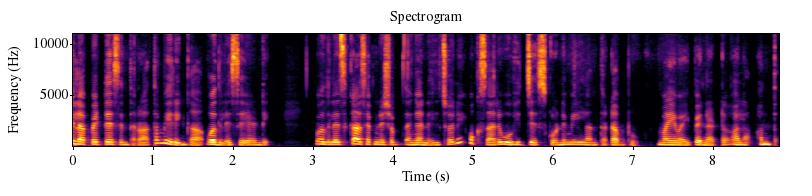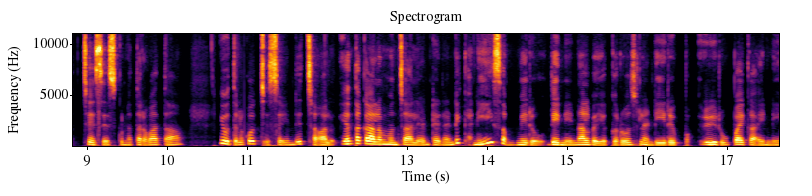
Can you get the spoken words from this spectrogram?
ఇలా పెట్టేసిన తర్వాత మీరు ఇంకా వదిలేసేయండి. వదిలేసి కాసేపు నిశ్శబ్దంగా నిల్చొని ఒకసారి ఊహించేసుకోండి మిల్లంత డబ్బు మయమైపోయినట్టు అలా అంత చేసేసుకున్న తర్వాత యువతలకు వచ్చేసేయండి చాలు. ఎంతకాలం ఉంచాలి అంటేనండి కనీసం మీరు దీన్ని నలభై ఒక్క రోజులండి ఈ రూప ఈ రూపాయి కాయన్ని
